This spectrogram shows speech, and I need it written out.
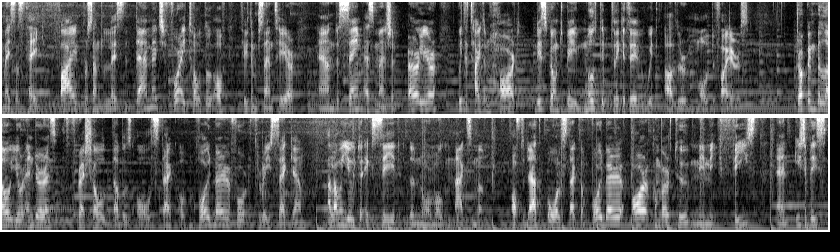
makes us take 5% less damage for a total of 15% here and the same as mentioned earlier with the Titan Heart, this is going to be multiplicative with other modifiers. Dropping below your endurance threshold doubles all stack of Void Barrier for 3 seconds, allowing you to exceed the normal maximum. After that, all stacks of Void Barrier are converted to Mimic Feast, and each of these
